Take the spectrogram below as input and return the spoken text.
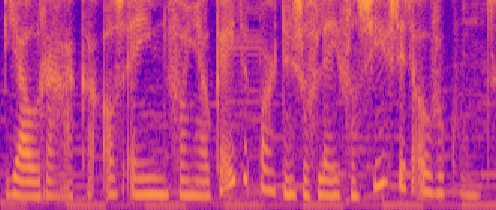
jou raken als een van jouw ketenpartners of leveranciers dit overkomt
